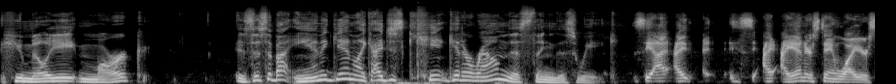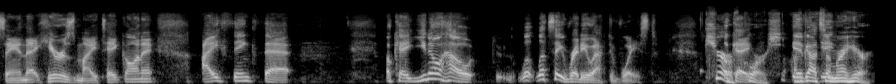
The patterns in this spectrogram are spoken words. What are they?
humiliate Mark? Is this about Ann again? Like, I just can't get around this thing this week. See, I, I, see, I, I understand why you're saying that. Here is my take on it. I think that, okay, you know how, let, us say radioactive waste. Sure, okay, of course. I've if, got some right here.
